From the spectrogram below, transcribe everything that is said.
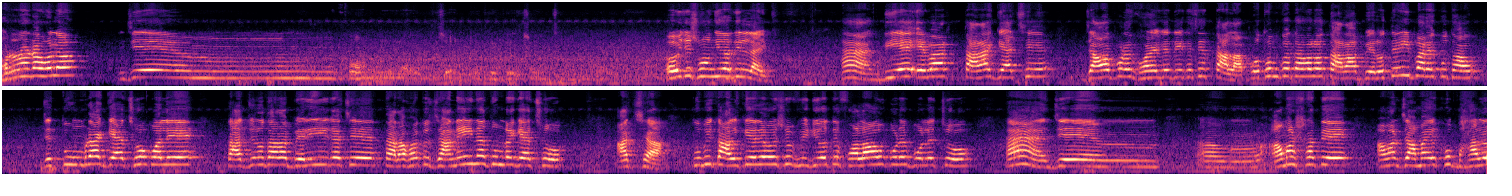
ঘটনাটা হলো যে কোন চলছে? ওই যে সঙ্গীতাদির লাইভ হ্যাঁ দিয়ে এবার তারা গেছে, যাওয়ার পরে ঘরে গিয়ে দেখেছে তালা। প্রথম কথা হলো তারা বেরোতেই পারে কোথাও। যে তোমরা গেছো বলে তার জন্য তারা বেরিয়ে গেছে, তারা হয়তো জানেই না তোমরা গেছো। আচ্ছা তুমি কালকের ওইসব ভিডিওতে ফলাও করে বলেছ হ্যাঁ যে আমার সাথে, আমার জামাইয়ের খুব ভালো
